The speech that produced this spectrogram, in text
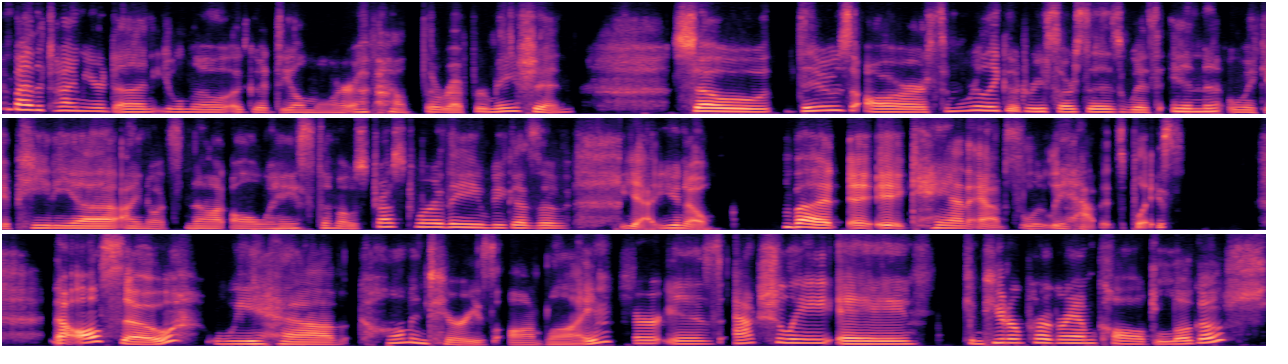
and by the time you're done, you'll know a good deal more about the Reformation. So, those are some really good resources within Wikipedia. I know it's not always the most trustworthy because of, yeah, you know, but it, it can absolutely have its place. Now, also, we have commentaries online. There is actually a computer program called Logos,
